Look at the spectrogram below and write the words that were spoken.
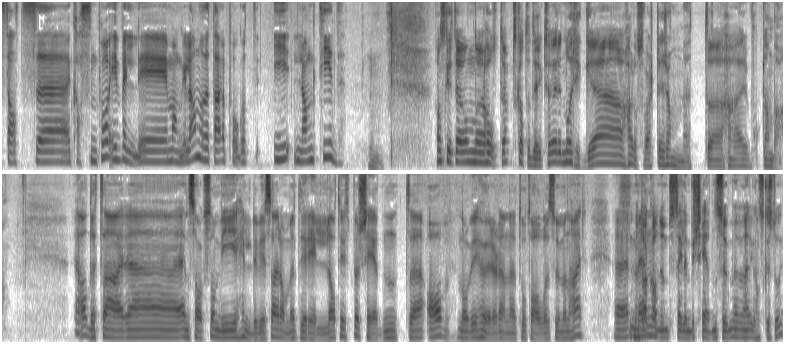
statskassen på i veldig mange land, og dette har pågått i lang tid. Mm. Hans Christian Holte, skattedirektør. Norge har også vært rammet eh, her. Hvordan da? Ja, Dette er eh, en sak som vi heldigvis er rammet relativt beskjedent eh, av, når vi hører denne totale summen her. Men, Men da kan jo selv en beskjeden sum være ganske stor?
